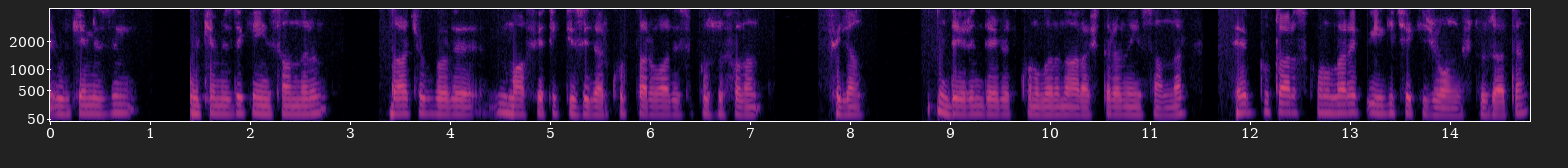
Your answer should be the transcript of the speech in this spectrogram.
ülkemizin ülkemizdeki insanların daha çok böyle mafyatik diziler, Kurtlar Vadisi, Pusu falan filan derin devlet konularını araştıran insanlar hep bu tarz konular hep ilgi çekici olmuştu zaten.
